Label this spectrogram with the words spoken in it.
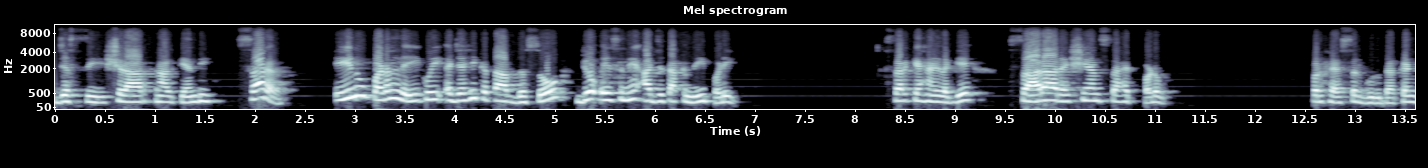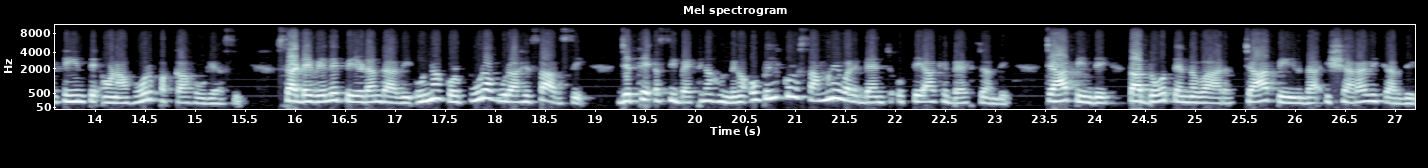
ਜੱਸੀ ਸ਼ਰਾਰਤ ਨਾਲ ਕਹਿੰਦੀ, ਸਰ, ਇਹਨੂੰ ਪੜ੍ਹਨ ਲਈ ਕੋਈ ਅਜਿਹੀ ਕਿਤਾਬ ਦੱਸੋ ਜੋ ਇਸ ਨੇ ਅੱਜ ਤੱਕ ਨਹੀਂ ਪੜ੍ਹੀ। ਸਰ ਕਹਿਣ ਲੱਗੇ, ਸਾਰਾ ਰਸ਼ੀਅਨ ਸਾਹਿਤ ਪੜੋ ਪ੍ਰੋਫੈਸਰ ਗੁਰੂ ਦਾ ਕੰਟੀਨ ਤੇ ਆਉਣਾ ਹੋਰ ਪੱਕਾ ਹੋ ਗਿਆ ਸੀ। ਸਾਡੇ ਵੇਲੇ ਪੀਰੀਅਡਾਂ ਦਾ ਵੀ ਉਹਨਾਂ ਕੋਲ ਪੂਰਾ ਪੂਰਾ ਹਿਸਾਬ ਸੀ। ਜਿੱਥੇ ਅਸੀਂ ਬੈਠੀਆਂ ਹੁੰਦੀਆਂ, ਉਹ ਬਿਲਕੁਲ ਸਾਹਮਣੇ ਵਾਲੇ ਬੈਂਚ ਉੱਤੇ ਆ ਕੇ ਬੈਠ ਜਾਂਦੇ। ਚਾਹ ਪੀਂਦੇ ਤਾਂ ਦੋ ਤਿੰਨ ਵਾਰ ਚਾਹ ਪੀਣ ਦਾ ਇਸ਼ਾਰਾ ਵੀ ਕਰਦੇ।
